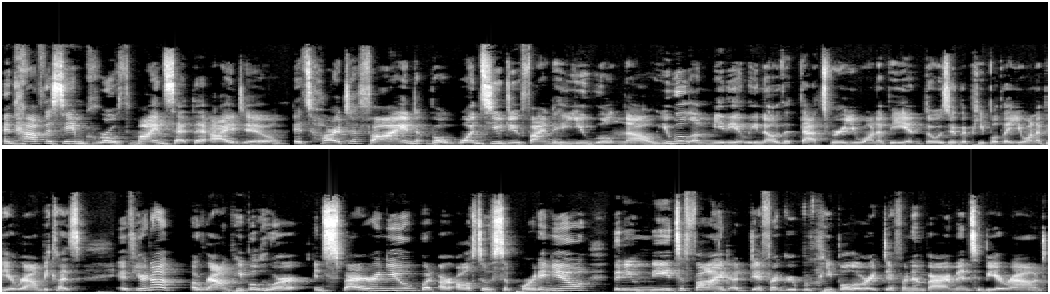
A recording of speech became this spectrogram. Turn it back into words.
and have the same growth mindset that I do. It's hard to find, but once you do find it, you will know. You will immediately know that that's where you want to be and those are the people that you want to be around because if you're not around people who are inspiring you but are also supporting you, then you need to find a different group of people or a different environment to be around.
